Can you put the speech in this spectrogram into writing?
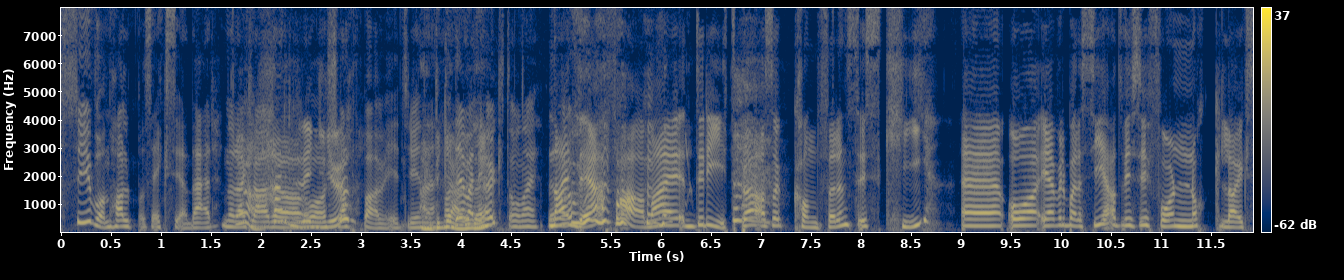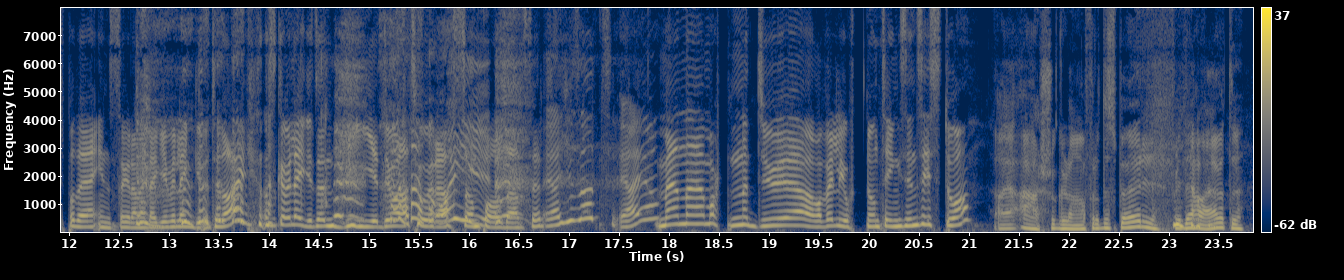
syv og en halv på sexyen der, når jeg Ja, klarer å, å slappe av i Er trynet. det Og det er veldig det? høyt. Å nei. Nei, det er faen meg dritbra. Altså, conference is key. Eh, og jeg vil bare si at hvis vi får nok likes på det Instagram-innlegget vi legger ut i dag, så skal vi legge ut en video av Tora som poledanser. Ja, ikke sant? Ja, ja. Men uh, Morten, du har vel gjort noen ting siden sist, du òg? Ja, jeg er så glad for at du spør, for det har jeg, vet du.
